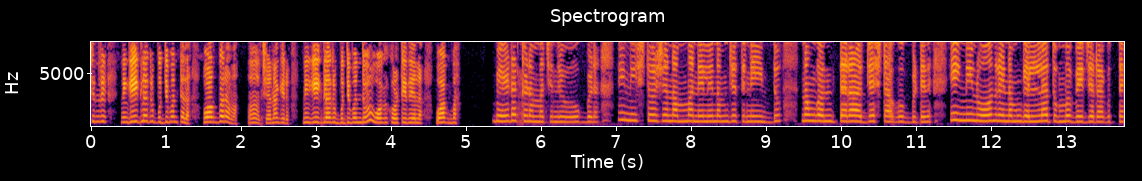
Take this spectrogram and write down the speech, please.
ಚಂದ್ರಿ, ನಿಂಗೆ ಈಗಲಾದ್ರೂ ಬುದ್ಧಿ ಬಂತಲ್ಲ? ಹೋಗ್ ಬರವಾ ಚೆನ್ನಾಗಿರು. ನಿಂಗೆ ಈಗಲಾದ್ರೂ ಬುದ್ಧಿ ಬಂದು ಹೋಗಿ ಕೊಟ್ಟಿದೆಯಲ್ಲ ಹೋಗ್ ಬಾ. ಬೇಡ ಕಣಮ್ಮ ಚಂದ್ರ ಹೋಗ್ಬೇಡ. ನೀನು ಇಷ್ಟು ವರ್ಷ ನಮ್ಮ ಮನೇಲಿ ನಮ್ಮ ಜೊತೆನೇ ಇದ್ದು ನಮ್ಗೊಂಥರ ಅಡ್ಜಸ್ಟ್ ಆಗೋಗ್ಬಿಟ್ಟಿದೆ. ಈಗ ನೀನು ಹೋದ್ರೆ ನಮ್ಗೆಲ್ಲ ತುಂಬಾ ಬೇಜಾರಾಗುತ್ತೆ.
